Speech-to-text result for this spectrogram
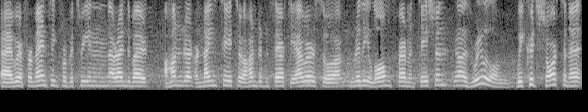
Uh, we're fermenting for between around about 100 or 90 to 130 hours, so a really long fermentation. yeah, it's really long. We could shorten it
